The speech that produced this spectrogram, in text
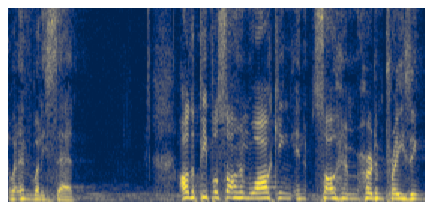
what everybody said. All the people saw him walking and saw him, heard him praising.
